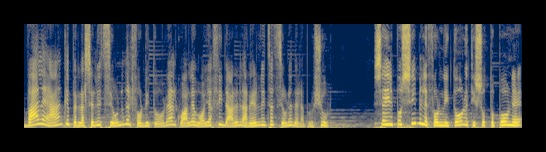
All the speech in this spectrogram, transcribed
vale anche per la selezione del fornitore al quale vuoi affidare la realizzazione della brochure. Se il possibile fornitore ti sottopone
